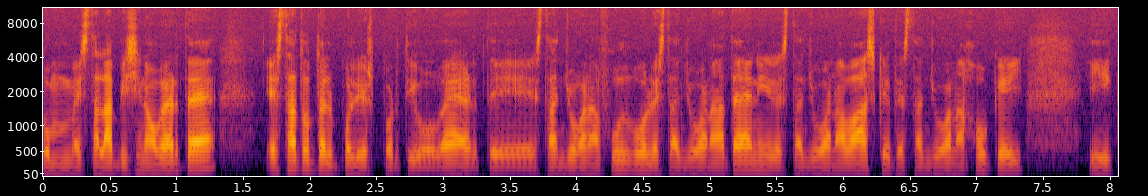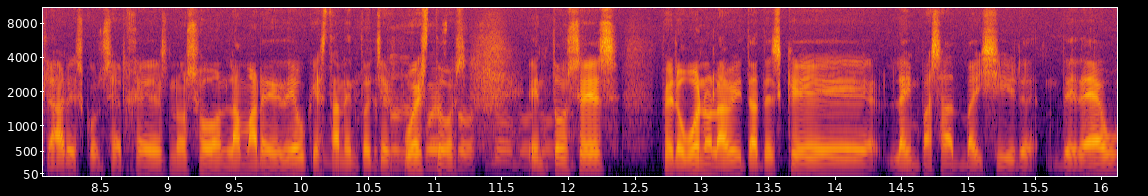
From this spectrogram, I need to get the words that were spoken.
com està la piscina oberta, està tot el poliesportiu obert. Eh, estan jugant a futbol, estan jugant a tennis, estan jugant a bàsquet, estan jugant a hockey i, clar, els conserges no són la mare de Déu que estan en tots els puestos. No, no, Entonces, però bueno, la veritat és que l'any passat va eixir de 10,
